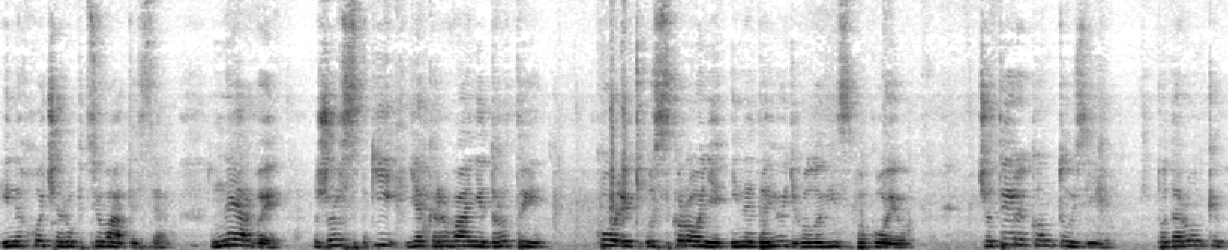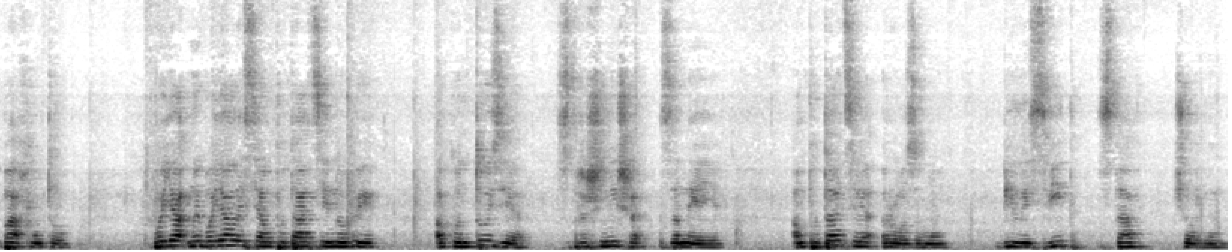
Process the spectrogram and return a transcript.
і не хоче рубцюватися. Нерви жорсткі, як рвані дроти, колють у скроні і не дають голові спокою. Чотири контузії, подарунки Бахмуту. Боя... Ми боялися ампутації ноги, а контузія страшніша за неї. Ампутація розуму. Білий світ став чорним.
